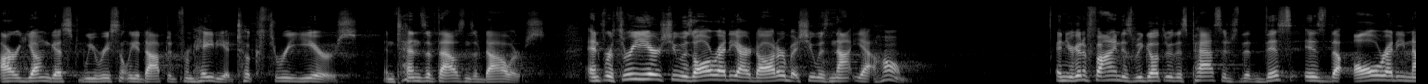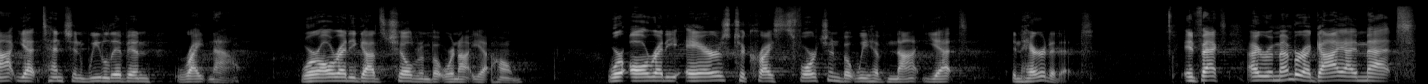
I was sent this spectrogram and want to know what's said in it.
our youngest we recently adopted from Haiti. It took three years and tens of thousands of dollars. And for three years, she was already our daughter, but she was not yet home. And you're going to find as we go through this passage that this is the already not yet tension we live in right now. We're already God's children, but we're not yet home. We're already heirs to Christ's fortune, but we have not yet inherited it. In fact, I remember a guy I met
